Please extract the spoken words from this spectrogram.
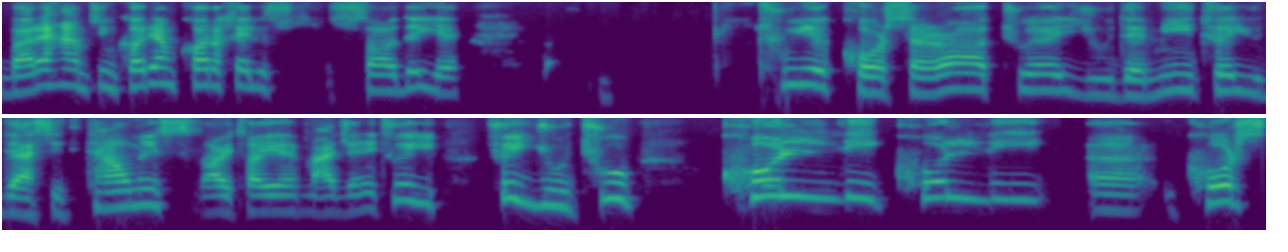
برای همچین کاری هم کار خیلی ساده توی کورسرا توی یودمی توی یوداسیتی تمام این سایت های مجانی توی توی یوتیوب کلی کلی کورس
